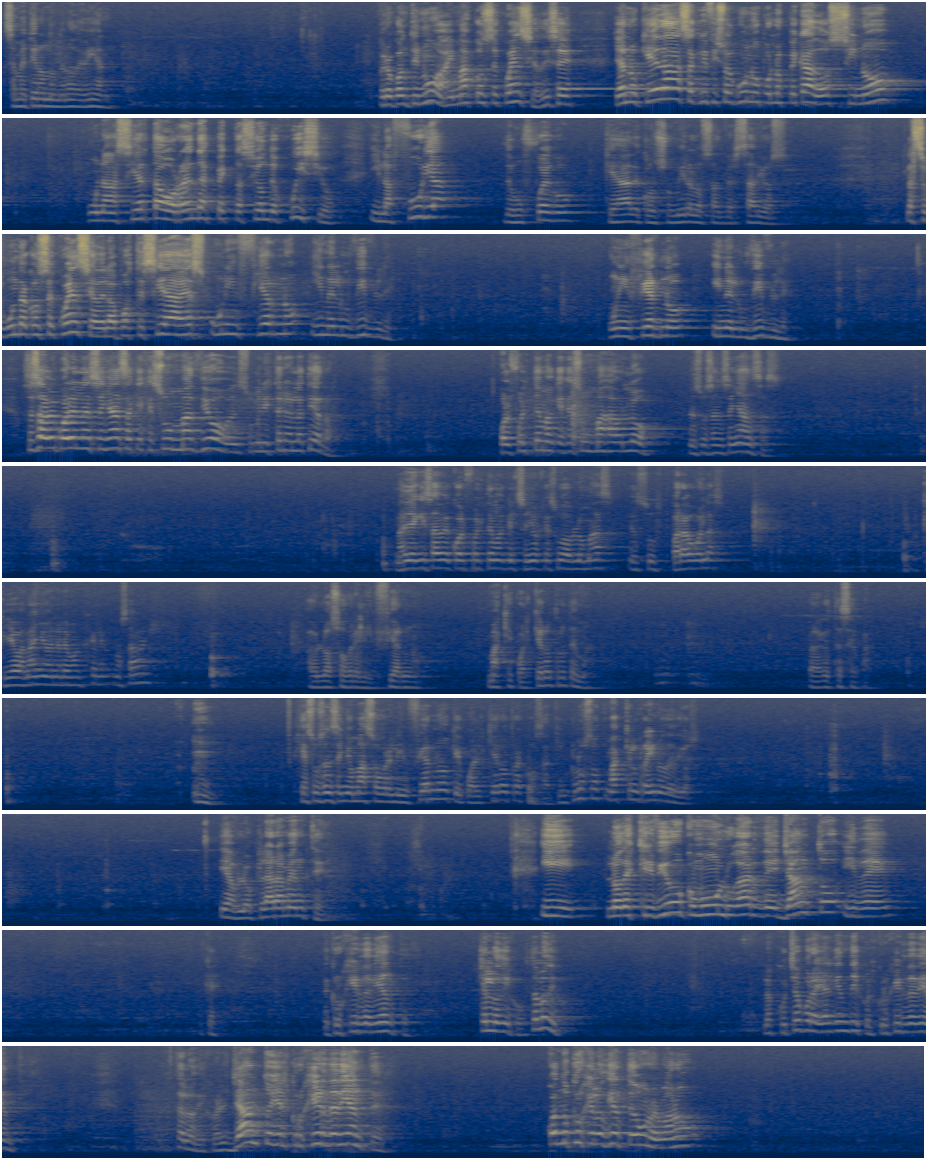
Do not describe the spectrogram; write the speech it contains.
Se metieron donde no debían. Pero continúa, hay más consecuencias. Dice, ya no queda sacrificio alguno por los pecados, sino una cierta horrenda expectación de juicio y la furia de un fuego que ha de consumir a los adversarios. La segunda consecuencia de la apostasía es un infierno ineludible. Un infierno ineludible. ¿Usted sabe cuál es la enseñanza que Jesús más dio en su ministerio en la tierra? ¿Cuál fue el tema que Jesús más habló en sus enseñanzas? ¿Nadie aquí sabe cuál fue el tema que el Señor Jesús habló más en sus parábolas? Que llevan años en el Evangelio, ¿no saben? Habló sobre el infierno, más que cualquier otro tema, para que usted sepa. Jesús enseñó más sobre el infierno que cualquier otra cosa, que incluso más que el reino de Dios. Y habló claramente. Y lo describió como un lugar de llanto y de de crujir de dientes. ¿Quién lo dijo? ¿Usted lo dijo? Lo escuché por ahí, alguien dijo, el crujir de dientes. Usted lo dijo, el llanto y el crujir de dientes. ¿Cuándo cruje los dientes uno, hermano?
